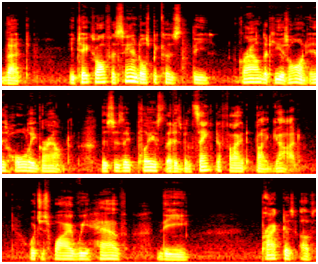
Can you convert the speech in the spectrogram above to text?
that he takes off his sandals because the ground that he is on is holy ground. This is a place that has been sanctified by God, which is why we have the practice of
